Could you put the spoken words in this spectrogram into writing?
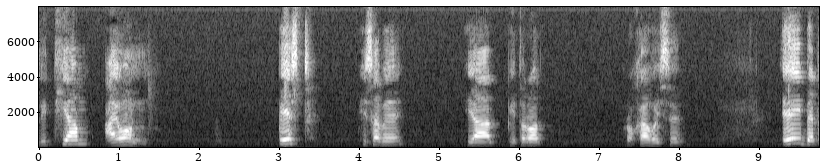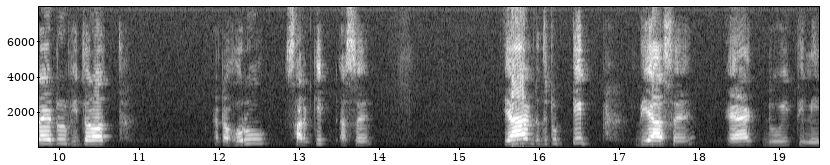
লিথিয়াম আয়ন পেষ্ট হিচাপে ইয়াত ভিতৰত ৰখা হৈছে। এই বেটাৰীটোৰ ভিতৰত এটা সৰু চাৰ্কিট আছে। ইয়াৰ যিটো টিপ দিয়া আছে এক দুই তিনি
